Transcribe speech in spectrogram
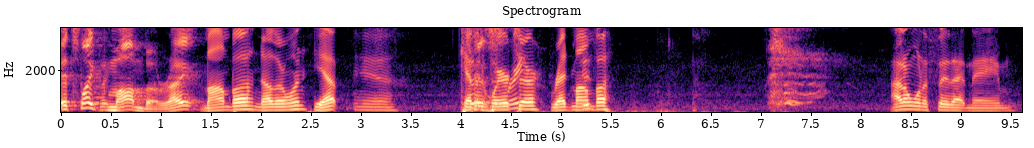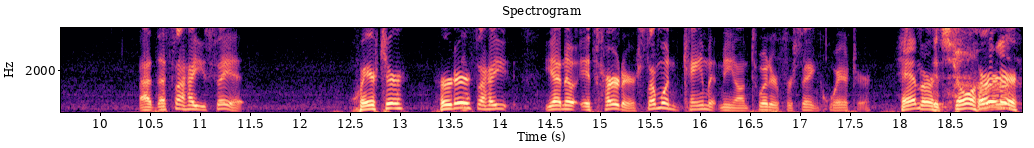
It's like Mamba, right? Mamba, another one. Yep. yeah, Kevin Is- Huerter, Red Mamba. I don't want to say that name. Uh, that's not how you say it. Huerter? Herder. That's not how you. Yeah, no, it's Herder. Someone came at me on Twitter for saying Huerter. Hammer. It's Don't hurt Herter. her.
